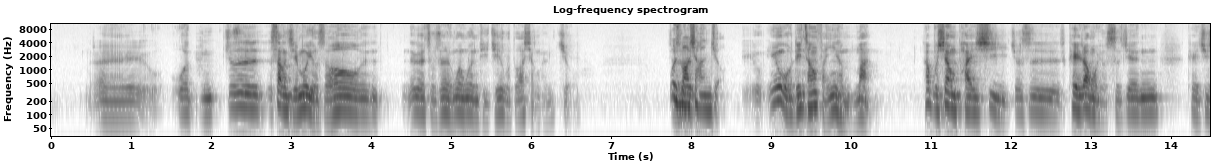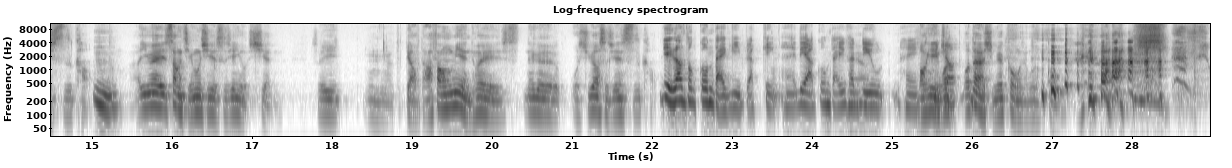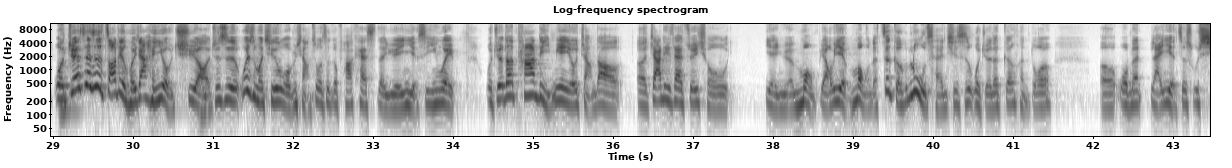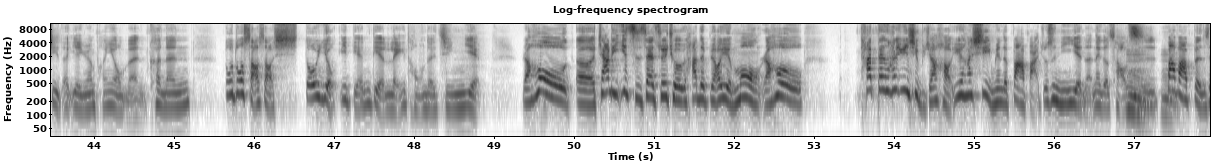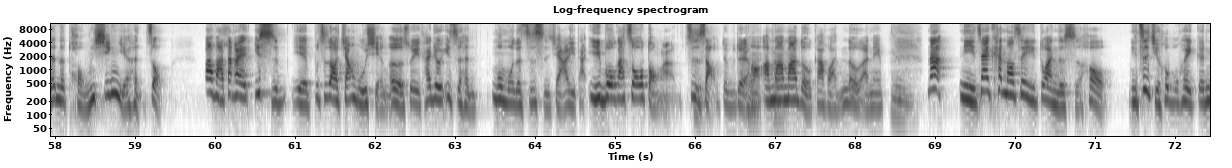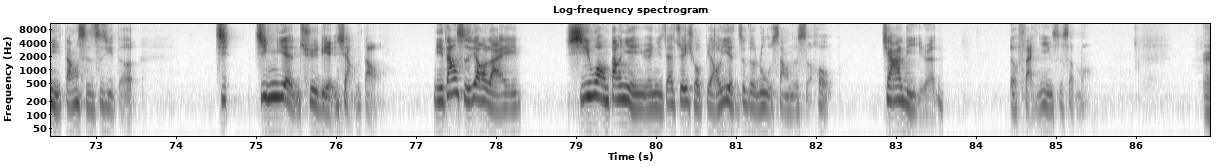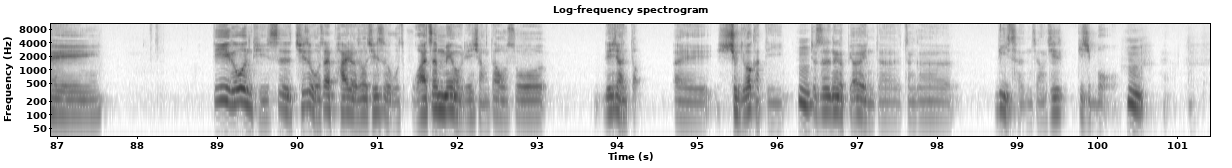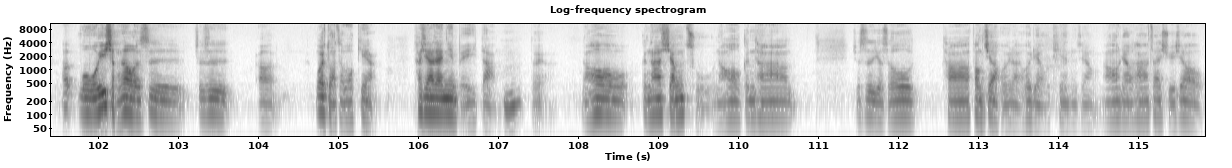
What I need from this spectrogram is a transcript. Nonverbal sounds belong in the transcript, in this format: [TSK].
呃，我嗯就是上节目有时候那个主持人问问题，其实我都要想很久，为什么要想很久？因为我临场反应很慢，它不像拍戏，就是可以让我有时间可以去思考。嗯，啊因为上节目其实时间有限，所以嗯，表达方面会那个我需要时间思考。你让讲讲台语不要紧，哎，你也讲台语较溜，嘿，我比较我我当然想要讲，我就讲。[LAUGHS] 我觉得这次早点回家很有趣哦，就是为什么其实我们想做这个 podcast 的原因，也是因为我觉得它里面有讲到，呃，佳丽在追求演员梦、表演梦的这个路程，其实我觉得跟很多呃我们来演这出戏的演员朋友们，可能多多少少都有一点点雷同的经验。然后呃，佳丽一直在追求她的表演梦，然后他，但是他运气比较好，因为他戏里面的爸爸就是你演的那个曹植，爸爸本身的童心也很重。爸爸大概一时也不知道江湖险恶，所以他就一直很默默的支持家里，他一波他周董啊，至少对不对哈？啊，妈妈都有他还乐啊那。那你在看到这一段的时候，你自己会不会跟你当时自己的经经验去联想到？你当时要来希望当演员，你在追求表演这个路上的时候，家里人的反应是什么？诶、第一个问题是，其实我在拍的时候，其实我我还真没有联想到说，联想到诶，选择卡迪，嗯，就是那个表演的整个历程这样，其实其实无，嗯，啊，我唯一想到的是，就是呃，我的大查某囝，他现在在念北医大，嗯，对啊，然后跟他相处，然后跟他就是有时候他放假回来会聊天这样，然后聊他在学校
